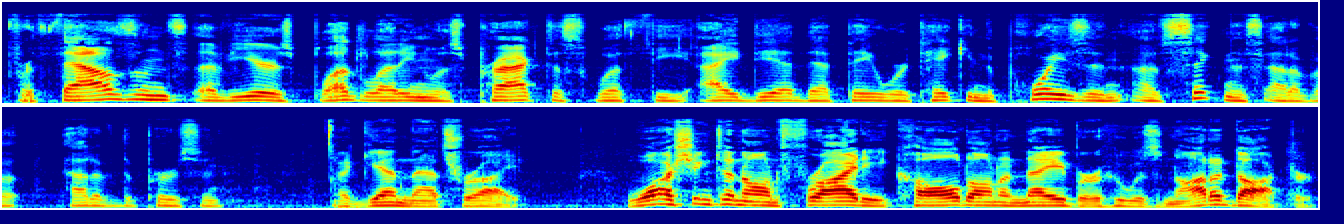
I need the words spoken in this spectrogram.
For thousands of years, bloodletting was practiced with the idea that they were taking the poison of sickness out of, a, out of the person. Again, that's right. Washington on Friday called on a neighbor who was not a doctor,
